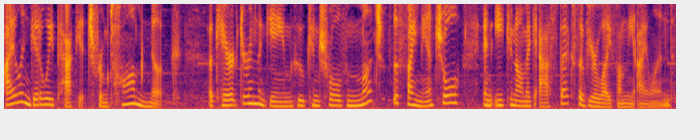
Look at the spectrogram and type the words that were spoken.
island getaway package from Tom Nook, a character in the game who controls much of the financial and economic aspects of your life on the island.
